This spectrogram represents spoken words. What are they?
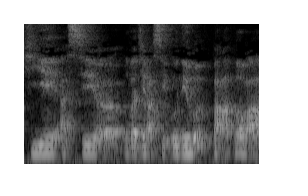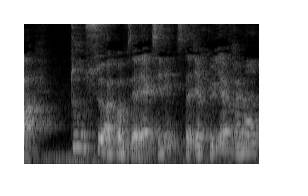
qui est assez, euh, on va dire, assez onéreux par rapport à tout ce à quoi vous allez accéder. C'est-à-dire qu'il y a vraiment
